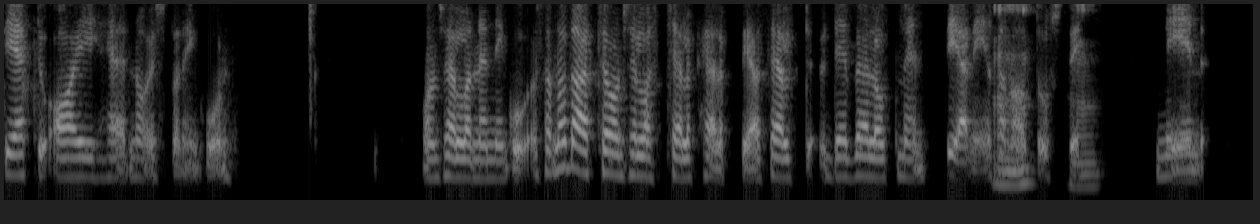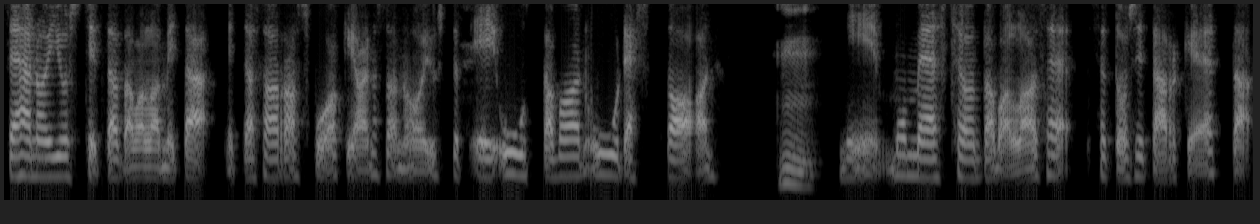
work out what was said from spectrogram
tietty aihe noista niin kuin, on sellainen, niin kuin, sanotaan, että se on sellaista self-helpia, self-developmenttia niin sanotusti, mm, mm. niin sehän on just sitä tavalla, mitä, mitä Sarasvuokin aina sanoo, just, että ei uutta, vaan uudestaan. Mm. Niin mun mielestä se on tavallaan se, se tosi tärkeä, että,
